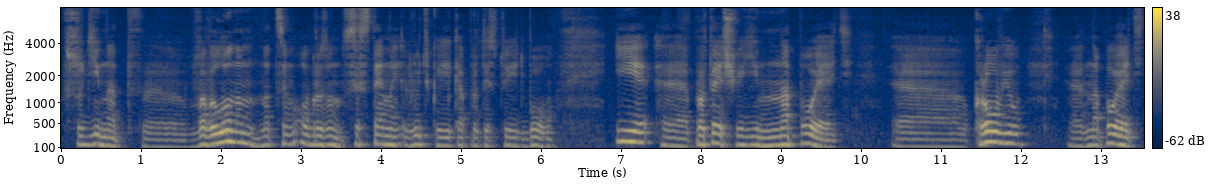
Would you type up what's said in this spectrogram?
в суді над е, Вавилоном, над цим образом системи людської, яка протистоїть Богу, і про те, що її напоять кров'ю, напоять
